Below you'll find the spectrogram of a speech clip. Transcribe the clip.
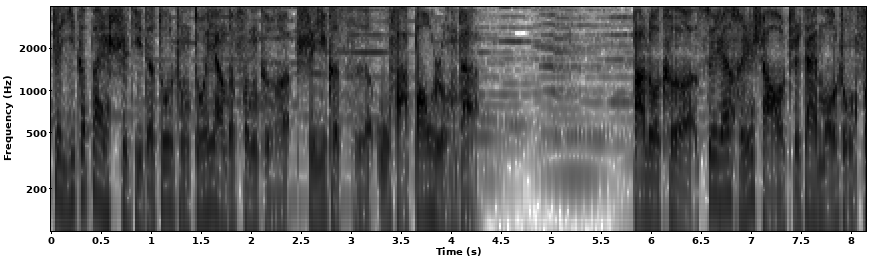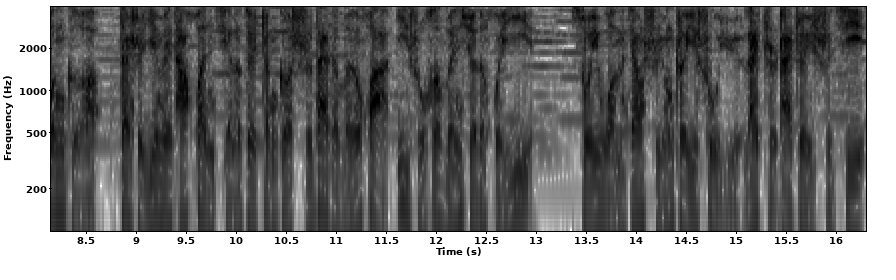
这一个半世纪的多种多样的风格是一个词无法包容的。巴洛克虽然很少指代某种风格，但是因为它唤起了对整个时代的文化艺术和文学的回忆，所以我们将使用这一术语来指代这一时期。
